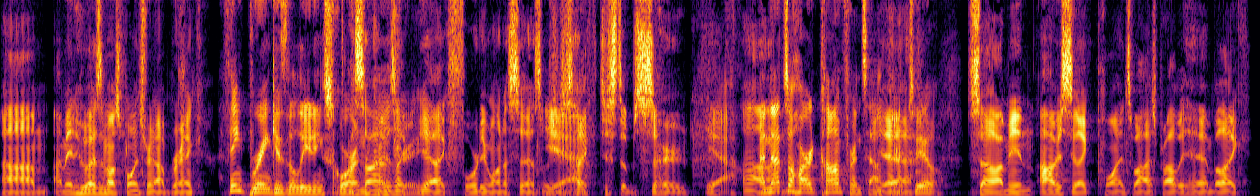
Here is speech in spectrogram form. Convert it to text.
Um, I mean, who has the most points right now? Brink. I think Brink is the leading scorer I in the saw he was country. like yeah, like forty-one assists, which is Yeah. like just absurd. yeah, and that's a hard conference out there too. So I mean, obviously, like points wise, probably him. But like,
